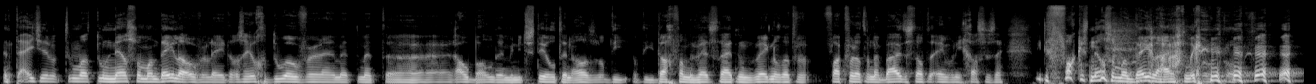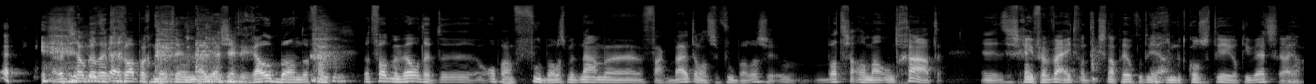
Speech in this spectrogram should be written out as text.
een tijdje, toen, toen Nelson Mandela overleed, er was heel gedoe over eh, met, met eh, rouwbanden, een minuut stilte en alles op die, op die dag van de wedstrijd. Toen weet ik nog dat we, vlak voordat we naar buiten stapten, een van die gasten zei, wie de fuck is Nelson Mandela eigenlijk? Ja, dat is ook altijd grappig met, eh, nou, jij zegt rouwbanden. Van, dat valt me wel altijd op aan voetballers, met name vaak buitenlandse voetballers, wat ze allemaal ontgaat. Het is geen verwijt, want ik snap heel goed dat Ja. je je moet concentreren op die wedstrijd. Ja.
